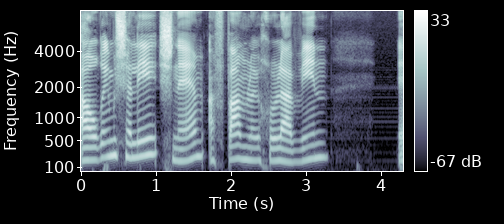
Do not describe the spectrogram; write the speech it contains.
ההורים שלי, שניהם, אף פעם לא יוכלו להבין אה,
